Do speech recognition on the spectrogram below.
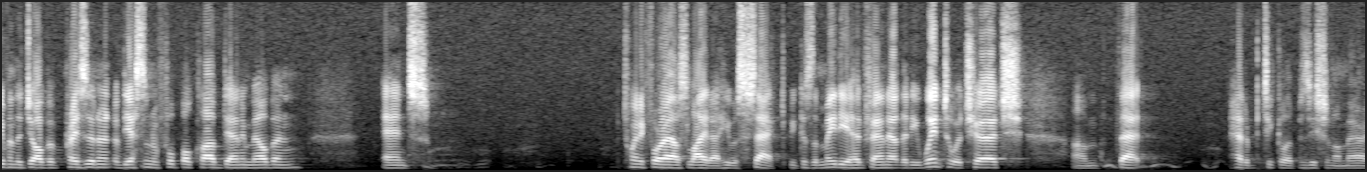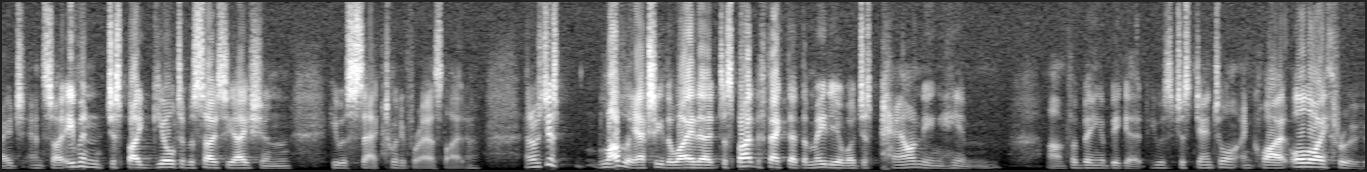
given the job of president of the Essendon Football Club down in Melbourne. And 24 hours later, he was sacked because the media had found out that he went to a church um, that had a particular position on marriage. And so, even just by guilt of association, he was sacked 24 hours later. And it was just lovely, actually, the way that, despite the fact that the media were just pounding him um, for being a bigot, he was just gentle and quiet all the way through,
